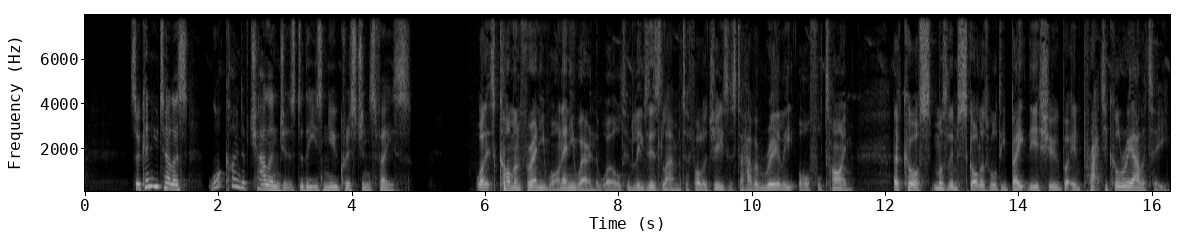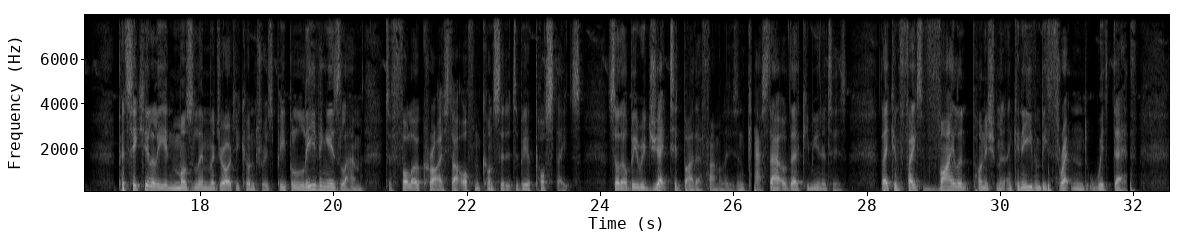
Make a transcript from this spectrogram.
So, can you tell us what kind of challenges do these new Christians face? Well, it's common for anyone anywhere in the world who leaves Islam to follow Jesus to have a really awful time. Of course, Muslim scholars will debate the issue, but in practical reality, particularly in Muslim majority countries, people leaving Islam to follow Christ are often considered to be apostates. So they'll be rejected by their families and cast out of their communities. They can face violent punishment and can even be threatened with death.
